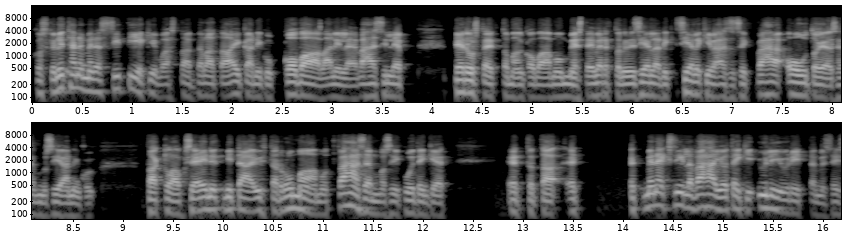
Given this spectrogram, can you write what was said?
koska nythän meidän Cityäkin vastaan pelata aika niin kuin kovaa välillä ja vähän sille perusteettoman kovaa mun mielestä. Evertonin, niin siellä, sielläkin vähän, se, vähän outoja semmoisia niin kuin taklauksia, ei nyt mitään yhtä rumaa, mutta vähän semmoisia kuitenkin, että et, tota, et, et meneekö niillä vähän jotenkin yliyrittämiseen,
